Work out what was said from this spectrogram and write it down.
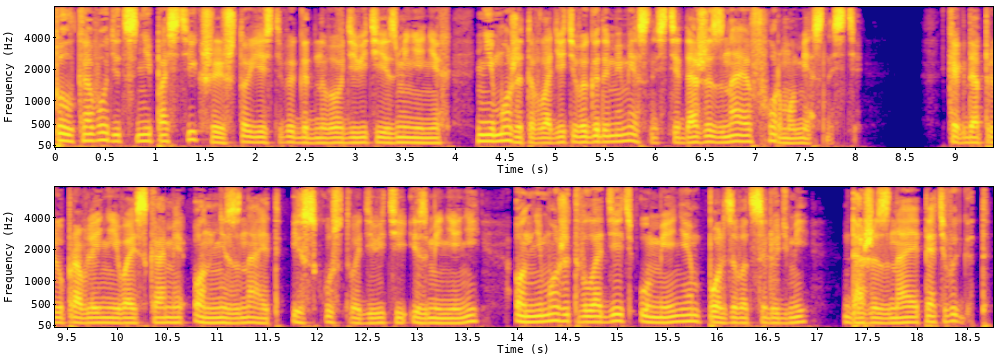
Полководец, не постигший, что есть выгодного в девяти изменениях, не может овладеть выгодами местности, даже зная форму местности. Когда при управлении войсками он не знает искусства девяти изменений, он не может владеть умением пользоваться людьми, даже зная пять выгод.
